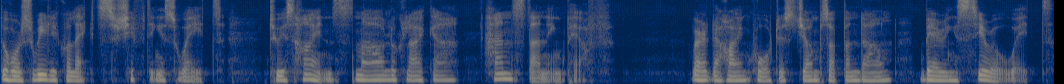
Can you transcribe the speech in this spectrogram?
the horse really collects, shifting his weight to his hinds, now look like a handstanding piaffe, where the hindquarters jumps up and down, bearing zero weight.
